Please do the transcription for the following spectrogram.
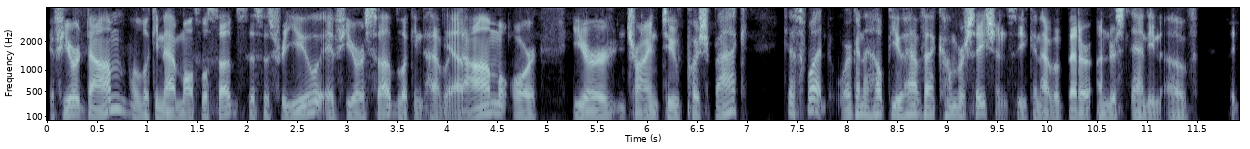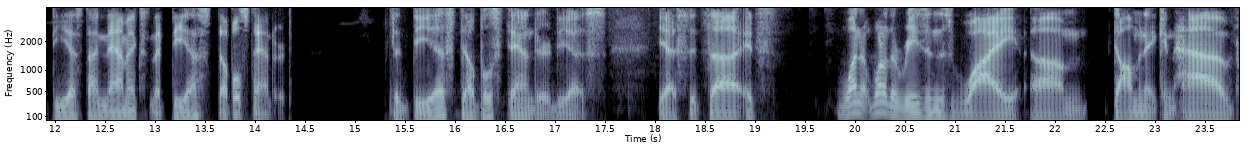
if you're a Dom looking to have multiple subs, this is for you. If you're a sub looking to have a Dom, or you're trying to push back, guess what? We're going to help you have that conversation so you can have a better understanding of the DS dynamics and the DS double standard. The DS double standard, yes, yes. It's uh, it's one one of the reasons why um, dominant can have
